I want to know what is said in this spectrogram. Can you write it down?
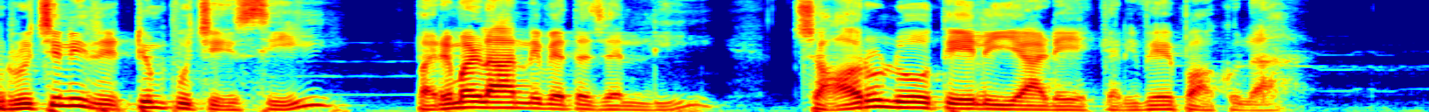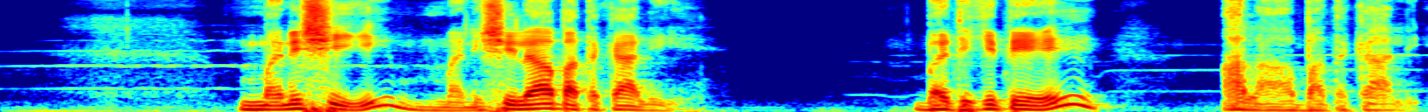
రుచిని రెట్టింపు చేసి పరిమళాన్ని వెదజల్లి చారులో తేలియాడే కరివేపాకులా. మనిషి మనిషిలా బతకాలి. బతికితే అలా బతకాలి.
